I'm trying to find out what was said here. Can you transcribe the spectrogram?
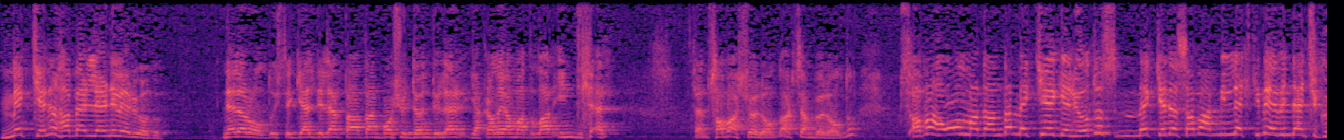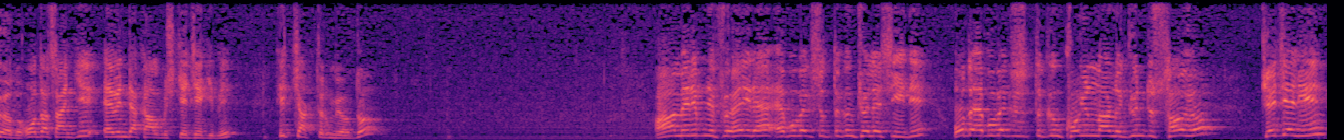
Mekke'nin haberlerini veriyordu. Neler oldu? İşte geldiler dağdan boşu döndüler, yakalayamadılar, indiler. Sen sabah şöyle oldu, akşam böyle oldu. Sabah olmadan da Mekke'ye geliyordu. Mekke'de sabah millet gibi evinden çıkıyordu. O da sanki evinde kalmış gece gibi. Hiç çaktırmıyordu. Amir İbni Füheyre Ebu Bekir Sıddık'ın kölesiydi. O da Ebu Bekir Sıddık'ın koyunlarını gündüz sağıyor. Geceliğin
